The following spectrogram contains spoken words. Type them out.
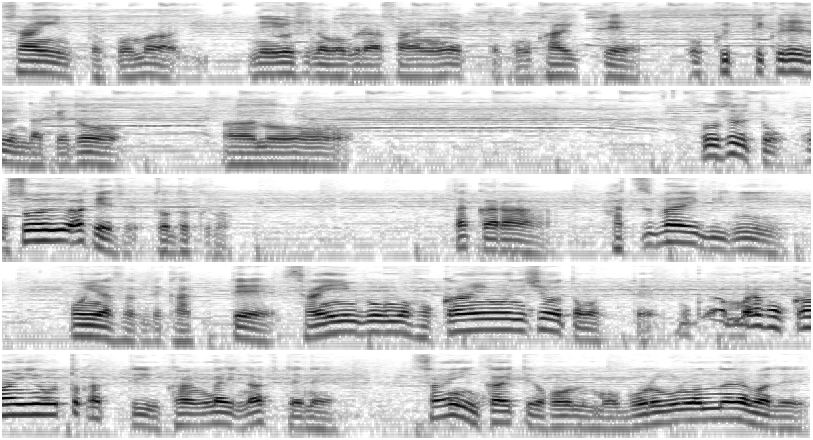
サインとこう、まあ、ね、吉野もぐらさんへってこう書いて送ってくれるんだけど、あの、そうすると遅いわけですよ、届くの。だから、発売日に本屋さんで買って、サイン本は保管用にしようと思って、僕はあんまり保管用とかっていう考えなくてね、サイン書いてる本もボロボロになるまで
